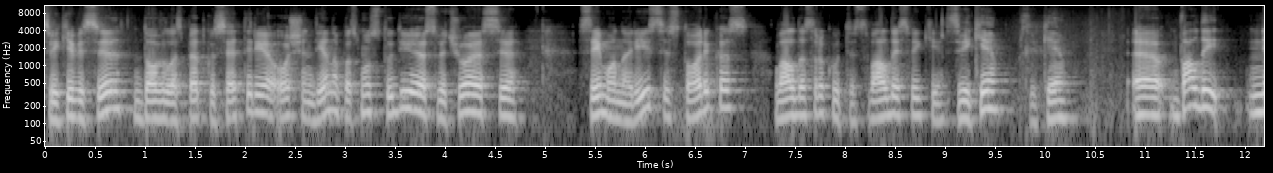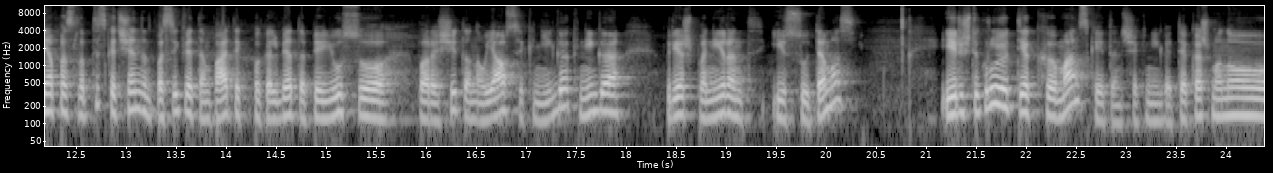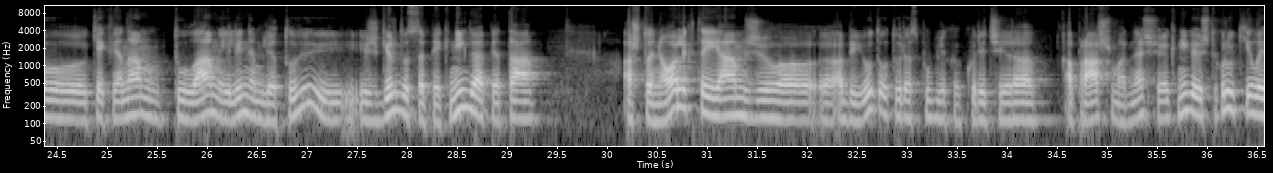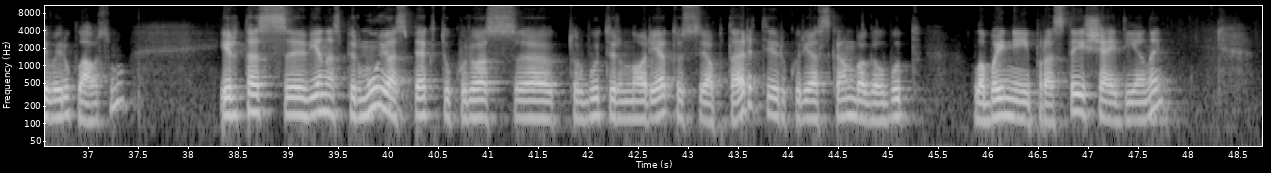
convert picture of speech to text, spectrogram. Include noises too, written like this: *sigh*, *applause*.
Sveiki visi, Dovilas Petkus eterija, o šiandieną pas mus studijoje svečiuojasi Seimo narys, istorikas Valdas Rakutis. Valdai sveiki. Sveiki. Sveiki. E, Valdai, nepaslaptis, kad šiandien pasikvietėm patį pakalbėti apie jūsų parašytą naujausią knygą, knygą prieš panyrant į sutemas. Ir iš tikrųjų tiek man skaitant šią knygą, tiek aš manau kiekvienam tūlam eiliniam lietuviui išgirdus apie knygą, apie tą 18 amžių abiejų tautų respubliką, kuri čia yra aprašoma ar ne, šioje knygoje iš tikrųjų kyla įvairių klausimų. Ir tas vienas pirmųjų aspektų, kuriuos turbūt ir norėtųsi aptarti ir kurie skamba galbūt labai neįprastai šiai dienai,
